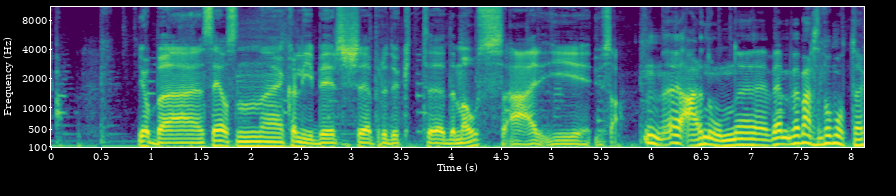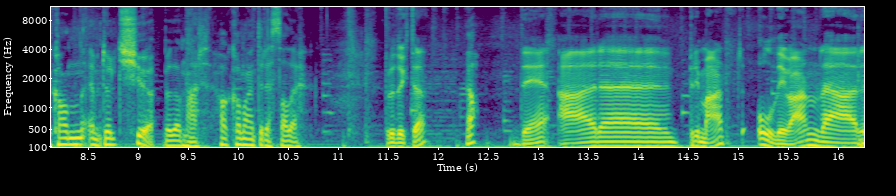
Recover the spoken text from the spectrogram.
ja, jobbe Se åssen Kalibers produkt The Mose er i USA. Mm, Er det noen, hvem, hvem er det som på en måte kan eventuelt kjøpe den her? Kan ha interesse av det? Produktet? Ja. Det er eh, primært oljevern det er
